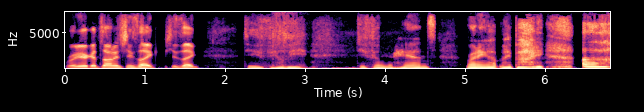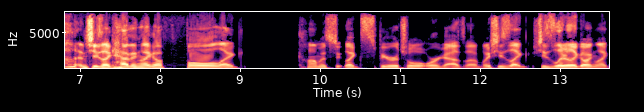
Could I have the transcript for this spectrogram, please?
Rodeo gets on, and she's like, she's like, "Do you feel me? Do you feel your hands running up my body?" Oh, and she's like having like a full like, kama like spiritual orgasm. Like she's like, she's literally going like,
